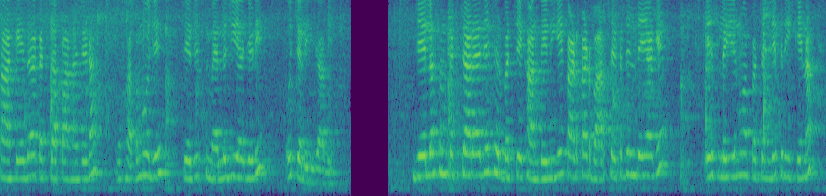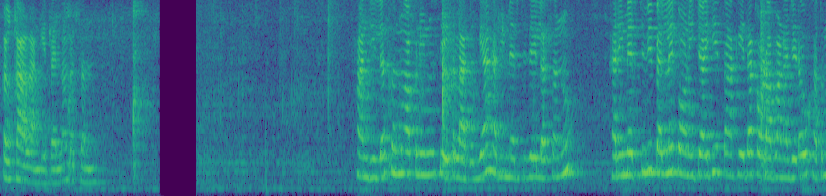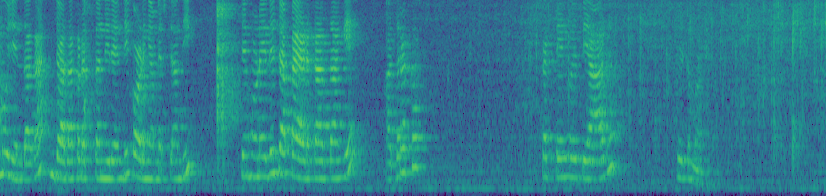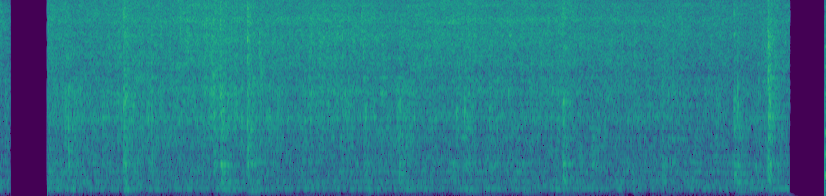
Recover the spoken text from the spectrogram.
ਤਾਂ ਕਿ ਇਹਦਾ ਕੱਚਾ ਪਾਣਾ ਜਿਹੜਾ ਉਹ ਖਤਮ ਹੋ ਜੇ ਤੇ ਇਹਦੀ ਸਮੈਲ ਜੀ ਆ ਜਿਹੜੀ ਉਹ ਚਲੀ ਜਾਵੇ। ਜੇ ਲਸਣ ਕੱਚਾ ਰਹਿ ਜੇ, ਫਿਰ ਬੱਚੇ ਖਾਂਦੇ ਨਹੀਂਗੇ ਕੜ ਕੜ ਬਾਹਰ ਸਿੱਟ ਦਿੰਦੇ ਆਗੇ ਇਸ ਲਈ ਇਹਨੂੰ ਆਪਾਂ ਚੰਗੇ ਤਰੀਕੇ ਨਾਲ ਕਲਕਾ ਲਾਂਗੇ ਪਹਿਲਾਂ ਲਸਣ ਨੂੰ। ਹਾਂਜੀ, ਲਸਣ ਨੂੰ ਆਪਣੀ ਨੂੰ ਸੇਕ ਲੱਗ ਗਿਆ, ਹਰੀ ਮਿਰਚ ਦੇ ਲਸਣ ਨੂੰ। ਹਰੀ ਮਿਰਚ ਵੀ ਪਹਿਲਾਂ ਹੀ ਪਾਉਣੀ ਚਾਹੀਦੀ ਹੈ ਤਾਂ ਕਿ ਇਹਦਾ ਕੌੜਾ ਕੌੜਾਪਣਾ ਜਿਹੜਾ ਉਹ ਖਤਮ ਹੋ ਜਾਂਦਾਗਾ, ਜ਼ਿਆਦਾ ਕੜਕਤਾ ਨਹੀਂ ਰਹਿੰਦੀ ਕੌੜੀਆਂ ਮਿਰਚਾਂ ਦੀ। ਤੇ ਹੁਣ ਇਹਦੇ 'ਚ ਆਪਾਂ ਐਡ ਕਰ ਦਾਂਗੇ ਅਦਰਕ, ਕੱਟੇ ਹੋਏ ਪਿਆਜ਼ ਤੇ ਟਮਾਟਰ।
